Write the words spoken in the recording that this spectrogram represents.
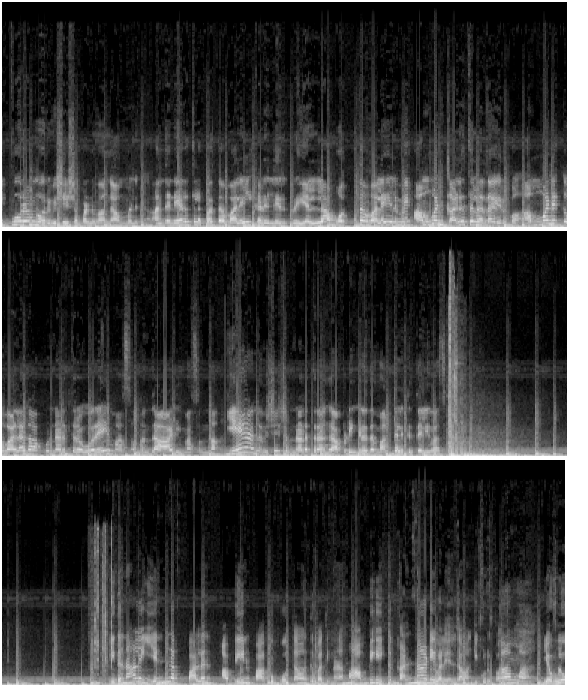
ஆடி பூரம்னு ஒரு விசேஷம் பண்ணுவாங்க அம்மனுக்கு. அந்த நேரத்துல பார்த்தா வளையல் கடையில இருக்கிற எல்லா மொத்த வளையலுமே அம்மன் கழுத்துல தான் இருக்கும். அம்மனுக்கு வளகாப்பு நடத்துற ஒரே மாசம் வந்து ஆடி மாசம் தான் ஏன் அந்த விசேஷம் நடத்துறாங்க அப்படிங்கறத மக்களுக்கு தெளிவா சொல்லுங்க. இதனால என்ன பலன் அப்படின்னு பார்க்கும்போது தான் வந்து பாத்தீங்கன்னா நம்ம அம்பிகைக்கு கண்ணாடி வளையல் தான் வாங்கி கொடுப்பாங்க. ஆமா. எவ்வளோ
